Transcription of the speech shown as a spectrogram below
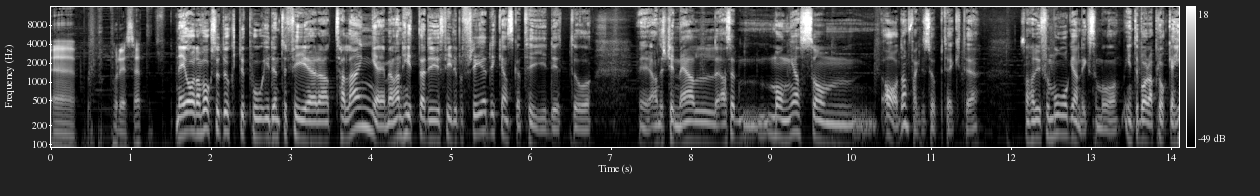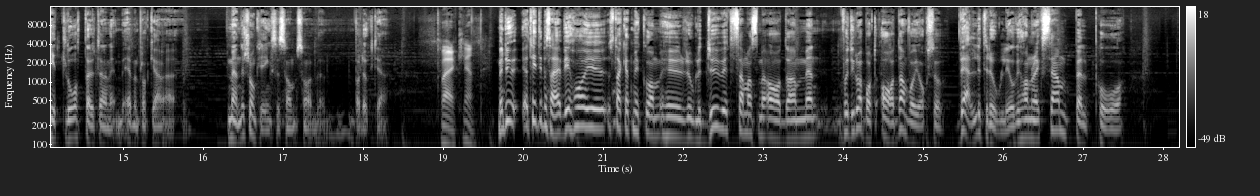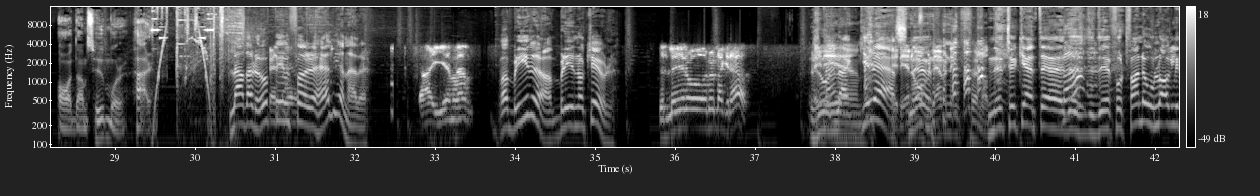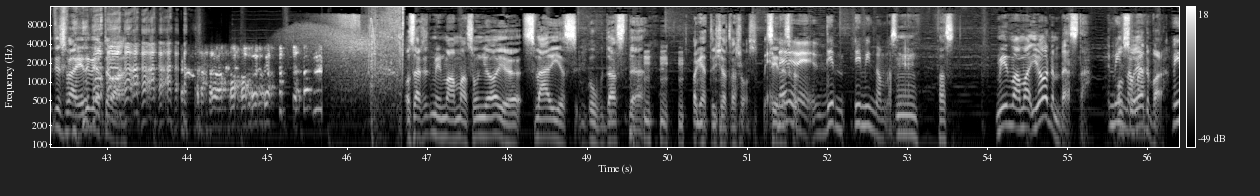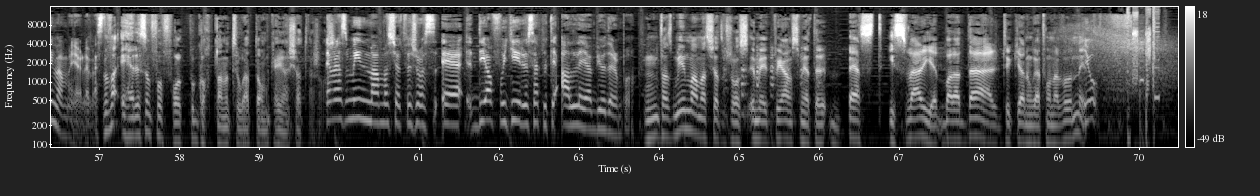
eh, på, det sättet. Nej, Adam var också duktig på att identifiera talanger, men han hittade ju Filip och Fredrik ganska tidigt och eh, Anders Timell, alltså många som Adam faktiskt upptäckte. Så han hade ju förmågan liksom att inte bara plocka hitlåtar utan även plocka eh, människor omkring sig som, som var duktiga. Verkligen. Men du, jag tänkte på så här, vi har ju snackat mycket om hur rolig du är tillsammans med Adam, men får inte glömma bort, Adam var ju också väldigt rolig och vi har några exempel på Adams humor här. Laddar du upp inför helgen eller? Jajamän. Vad blir det då? Blir det något kul? Det blir att rulla gräs. Rulla Är det- gräs är det en nu. omnämning för något? Nu tycker jag inte, det, det är fortfarande olagligt i Sverige, det vet du va? Och särskilt min mamma, så hon gör ju Sveriges godaste spagetti och köttfärssås. Nej, nej, nej. Det, är, det är min mamma som gör Mm, fast min mamma gör den bästa. Min och så mamma, är det bara. Min mamma gör det bäst. Men vad är det som får folk på Gotland att tro att de kan göra köttfärssås? Nej, men alltså, min mammas köttfärssås, eh, jag får ge receptet till alla jag bjuder den på. Mm, fast min mammas köttfärssås är med i ett program som heter Bäst i Sverige. Bara där tycker jag nog att hon har vunnit. Jo.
